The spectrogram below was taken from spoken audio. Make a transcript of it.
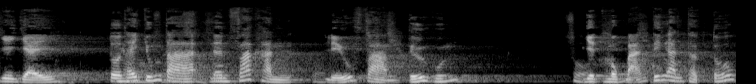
vì vậy tôi thấy chúng ta nên phát hành liễu phàm tứ huấn. Dịch một bản tiếng anh thật tốt.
